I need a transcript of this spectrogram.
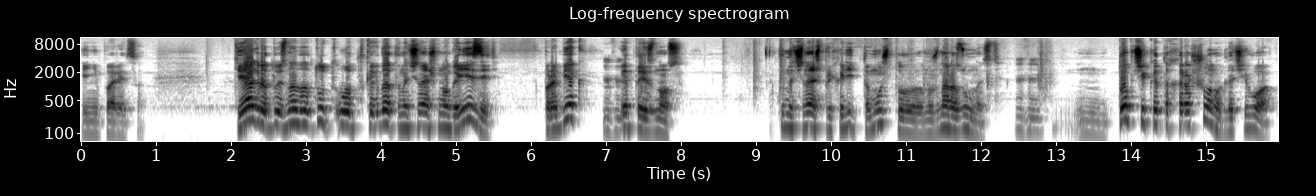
и не париться. Тиагра, то есть надо тут, вот, когда ты начинаешь много ездить, пробег Мгм. это износ. Ты начинаешь приходить к тому, что нужна разумность. М, Топчик это хорошо, но для чего?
